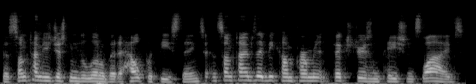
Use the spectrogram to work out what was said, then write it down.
Because sometimes you just need a little bit of help with these things, and sometimes they become permanent fixtures in patients' lives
